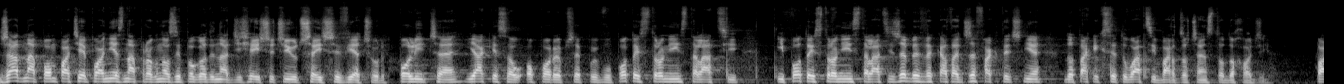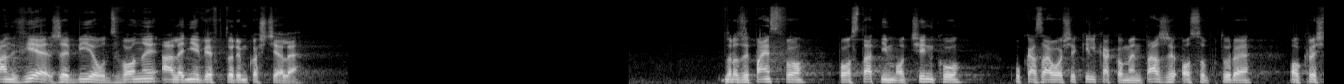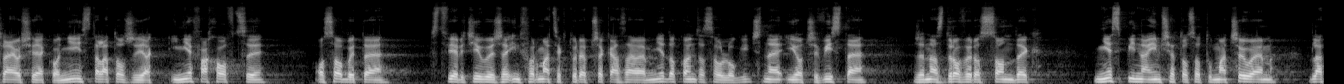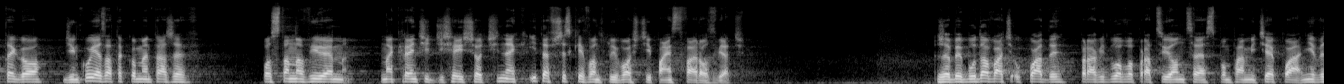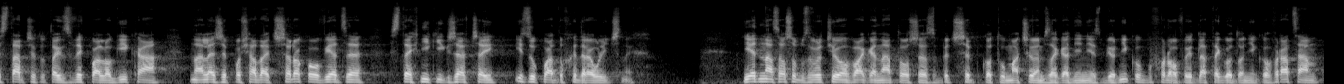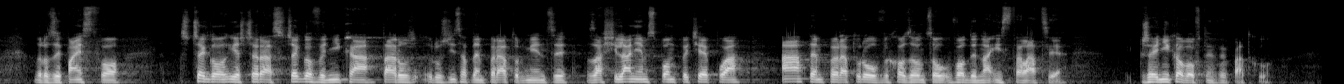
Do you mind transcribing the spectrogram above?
Żadna pompa ciepła nie zna prognozy pogody na dzisiejszy czy jutrzejszy wieczór. Policzę, jakie są opory przepływu po tej stronie instalacji i po tej stronie instalacji, żeby wykazać, że faktycznie do takich sytuacji bardzo często dochodzi. Pan wie, że biją dzwony, ale nie wie w którym kościele. Drodzy Państwo, po ostatnim odcinku ukazało się kilka komentarzy osób, które określają się jako nieinstalatorzy jak i niefachowcy. Osoby te stwierdziły, że informacje, które przekazałem, nie do końca są logiczne i oczywiste, że na zdrowy rozsądek nie spina im się to, co tłumaczyłem. Dlatego dziękuję za te komentarze. Postanowiłem nakręcić dzisiejszy odcinek i te wszystkie wątpliwości Państwa rozwiać. Żeby budować układy prawidłowo pracujące z pompami ciepła, nie wystarczy tutaj zwykła logika. Należy posiadać szeroką wiedzę z techniki grzewczej i z układów hydraulicznych. Jedna z osób zwróciła uwagę na to, że zbyt szybko tłumaczyłem zagadnienie zbiorników buforowych, dlatego do niego wracam. Drodzy Państwo, z czego jeszcze raz, z czego wynika ta róż- różnica temperatur między zasilaniem z pompy ciepła, a temperaturą wychodzącą wody na instalację? grzejnikową w tym wypadku.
